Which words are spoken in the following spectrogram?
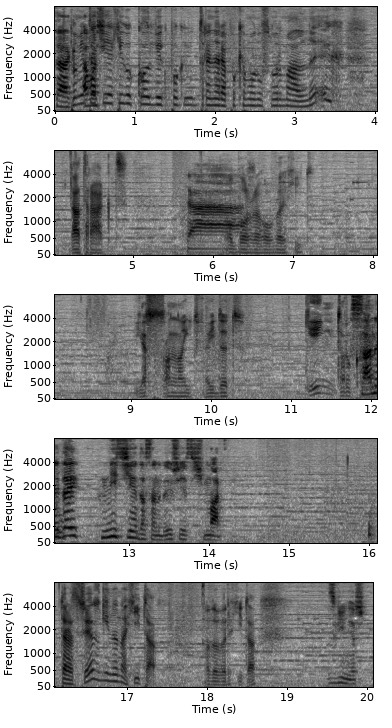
Tak, Pamiętacie właśnie... jakiegokolwiek pok- trenera Pokémonów normalnych? Attract. Ta. O Boże, Overhit. Jest Sunlight Faded. Gin Torkoalu. Sunny Day? Nic ci nie da Sunny Day, już jesteś martwy. Teraz czy ja zginę na hita? Od Overhita. Zginiesz.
